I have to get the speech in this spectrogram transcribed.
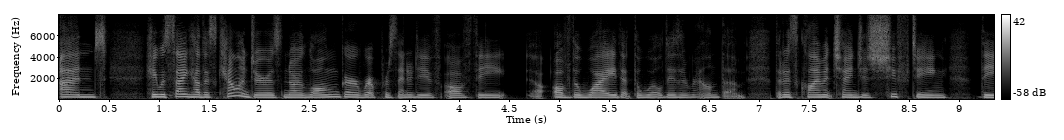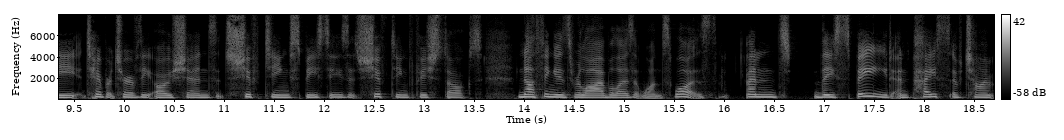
And he was saying how this calendar is no longer representative of the of the way that the world is around them. That as climate change is shifting the temperature of the oceans, it's shifting species, it's shifting fish stocks, nothing is reliable as it once was. And the speed and pace of chi-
